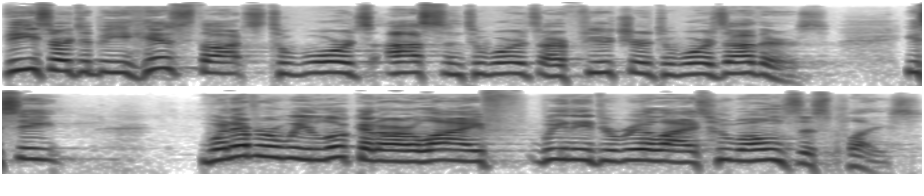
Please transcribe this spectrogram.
These are to be His thoughts towards us and towards our future and towards others. You see, whenever we look at our life, we need to realize who owns this place.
